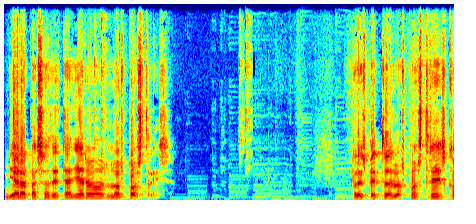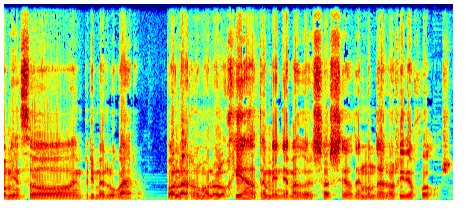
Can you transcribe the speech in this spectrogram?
Y ahora paso a detallaros los postres. Respecto de los postres, comienzo en primer lugar por la rumorología o también llamado el salseo del mundo de los videojuegos.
